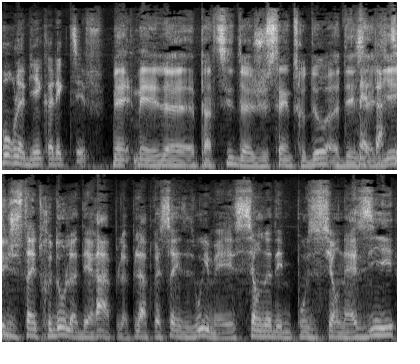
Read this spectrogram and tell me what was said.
pour le bien collectif. Mais, mais le parti de Justin Trudeau a des Mais le parti alliés. de Justin Trudeau le dérape. Là. Puis après ça, ils disent oui, mais si on a des positions nazies,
